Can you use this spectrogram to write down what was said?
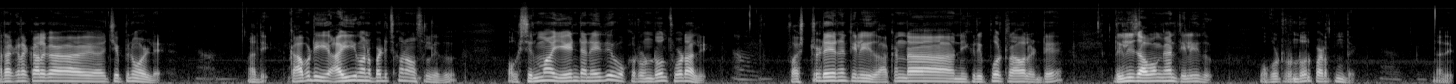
రకరకాలుగా చెప్పిన వాళ్ళే. అది. కాబట్టి అవి మనం పట్టించుకోని అవసరం లేదు. ఒక సినిమా ఏంటనేది ఒక రెండు రోజులు చూడాలి. ఫస్ట్ డేనే తెలియదు. అఖండ నీకు రిపోర్ట్ రావాలంటే రిలీజ్ అవ్వగానే తెలియదు. ఒకటి రెండు రోజులు పడుతుంది. అది.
